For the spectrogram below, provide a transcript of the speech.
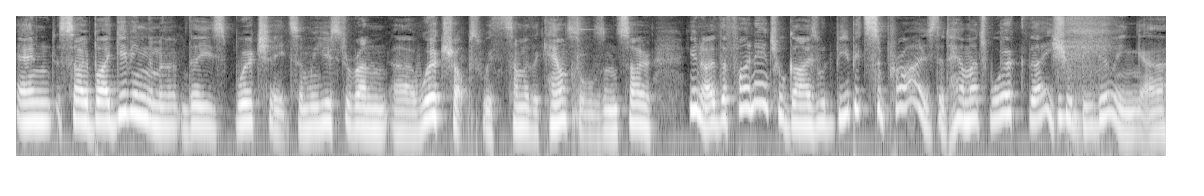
And so by giving them uh, these worksheets, and we used to run uh, workshops with some of the councils, and so you know the financial guys would be a bit surprised at how much work they should be doing. Uh,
